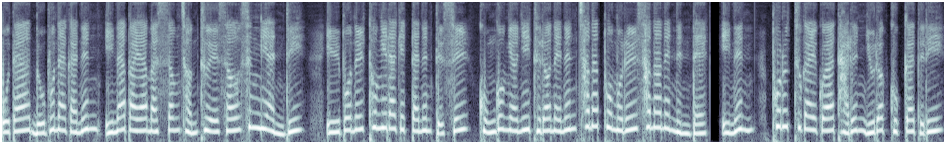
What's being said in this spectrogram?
오다 노부나가는 이나바야 맞성 전투에서 승리한 뒤 일본을 통일하겠다는 뜻을 공공연히 드러내는 천하포물을 선언했는데 이는 포르투갈과 다른 유럽 국가들이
